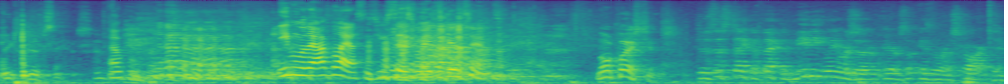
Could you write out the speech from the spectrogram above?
Makes good sense. okay. Even without glasses, you says it makes good sense. More questions? Does this take effect immediately, or is there, is is there a start date?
